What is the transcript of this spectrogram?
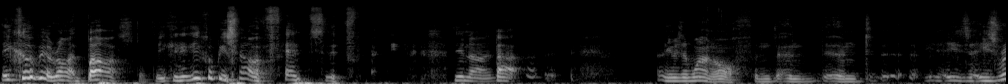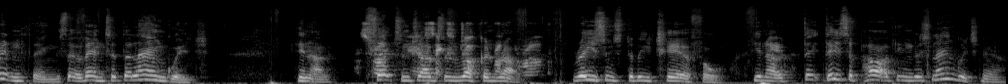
he could be a right bastard. He could, he could be so offensive, you know. But he was a one-off, and and and he's he's written things that have entered the language, you know. That's sex right. and yeah, drugs and rock and roll. Reasons to be cheerful you know, th- these are part of the English language now.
